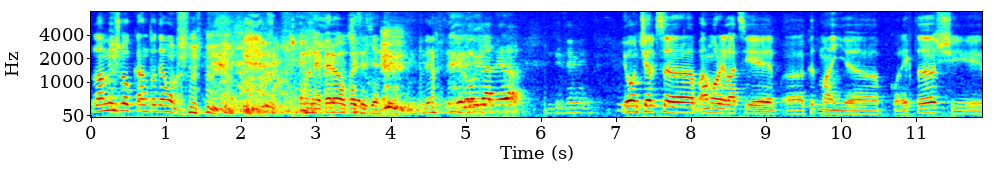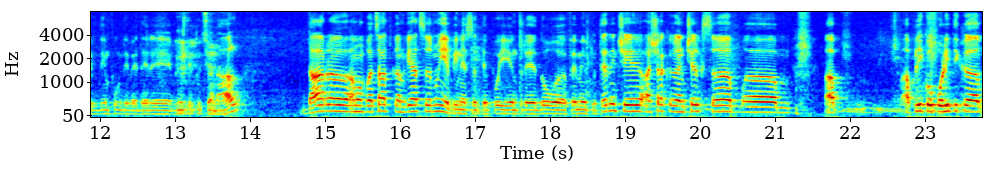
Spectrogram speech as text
La mijloc, ca întotdeauna. Un epereu a fost Eroul lateral. Eu încerc să am o relație uh, cât mai uh, corectă și din punct de vedere instituțional, dar uh, am învățat că în viață nu e bine să te pui între două femei puternice, așa că încerc să uh, a, aplic o politică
